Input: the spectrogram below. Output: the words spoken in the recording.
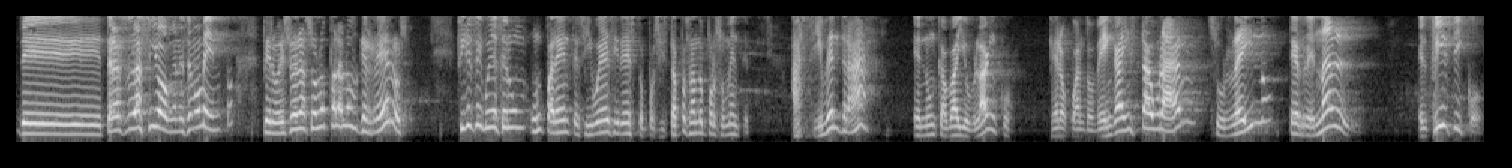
de traslación en ese momento, pero eso era solo para los guerreros. Fíjese, voy a hacer un, un paréntesis, voy a decir esto por si está pasando por su mente. Así vendrá en un caballo blanco, pero cuando venga a instaurar su reino terrenal, el físico,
